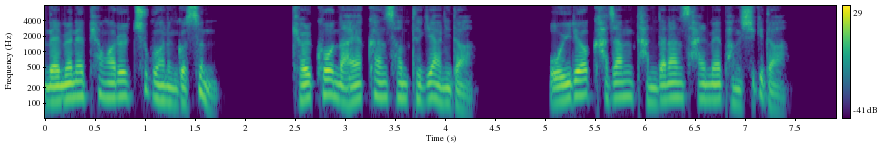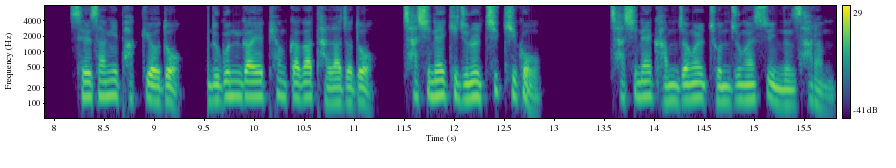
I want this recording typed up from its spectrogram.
내면의 평화를 추구하는 것은 결코 나약한 선택이 아니다. 오히려 가장 단단한 삶의 방식이다. 세상이 바뀌어도 누군가의 평가가 달라져도 자신의 기준을 지키고 자신의 감정을 존중할 수 있는 사람.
